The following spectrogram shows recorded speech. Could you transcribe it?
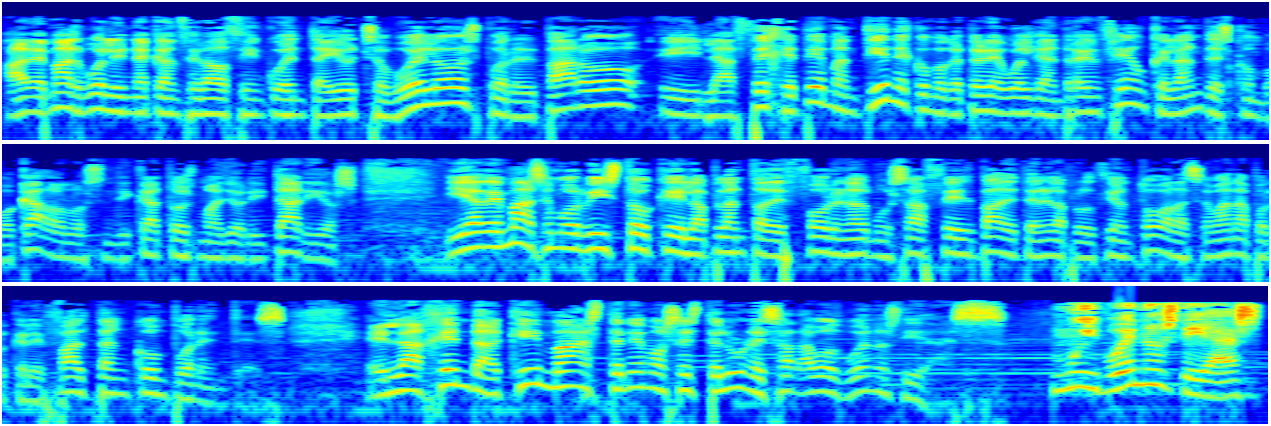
Además, Vueling ha cancelado 58 vuelos por el paro y la CGT mantiene convocatoria de huelga en Renfe, aunque la han desconvocado los sindicatos mayoritarios. Y además hemos visto que la planta de Ford en Almusafes va a detener la producción toda la semana porque le faltan componentes. En la agenda, ¿qué más tenemos este lunes? A voz, buenos días. Muy buenos días,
